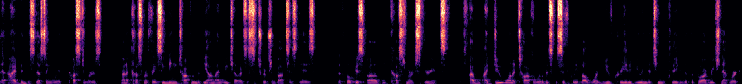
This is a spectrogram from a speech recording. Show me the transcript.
that I've been discussing with customers on a customer facing, meaning talking with the online retailers, the subscription boxes, is the focus of the customer experience. I, I do want to talk a little bit specifically about what you've created, you and your team have created with the Broad Reach Network,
